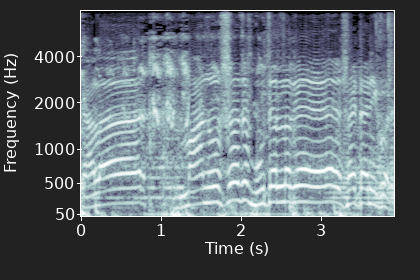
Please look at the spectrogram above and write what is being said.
খেলার মানুষও যে ভূতের লগে শয়তানি করে।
